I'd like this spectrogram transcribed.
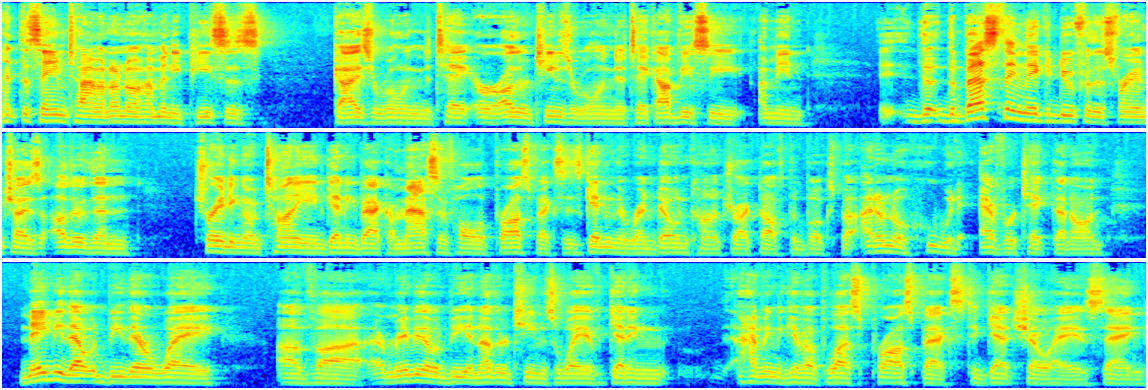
at the same time, I don't know how many pieces guys are willing to take or other teams are willing to take. Obviously, I mean, the the best thing they could do for this franchise, other than trading Ohtani and getting back a massive haul of prospects, is getting the Rendon contract off the books. But I don't know who would ever take that on. Maybe that would be their way of, uh, or maybe that would be another team's way of getting having to give up less prospects to get Shohei is saying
